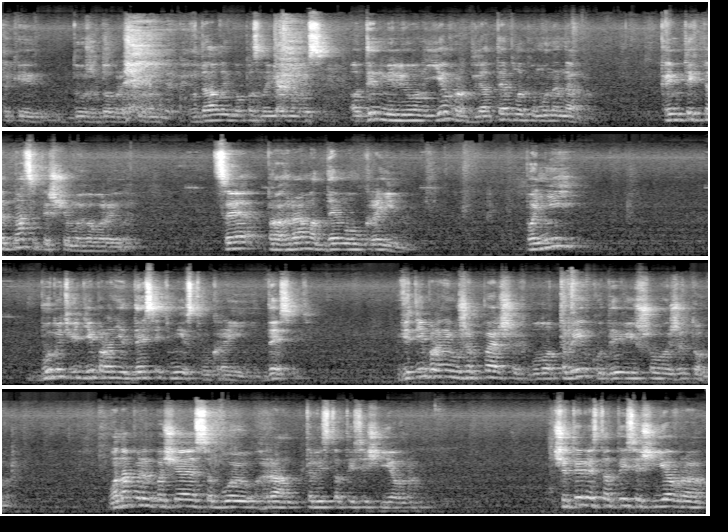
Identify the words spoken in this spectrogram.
такий дуже добре, що він вдалий, бо познайомились 1 мільйон євро для теплокомуненерго. Крім тих 15, що ми говорили, це програма Демо Україна. По ній будуть відібрані 10 міст в Україні. 10. Відібрані вже перших було три, куди війшов Житомир. Вона передбачає собою грант 300 тисяч євро. 400 тисяч євро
